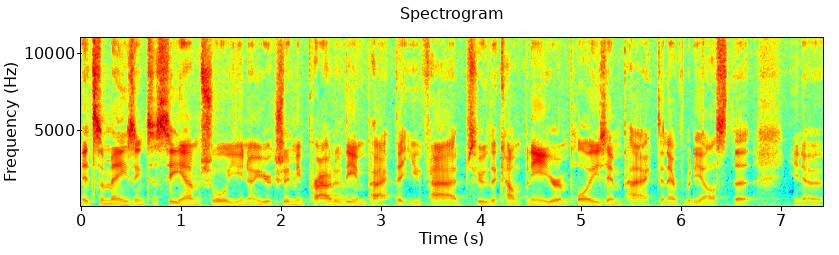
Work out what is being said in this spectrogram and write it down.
it's amazing to see. I'm sure you know you're extremely proud of the impact that you've had through the company, your employees' impact, and everybody else that you know.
